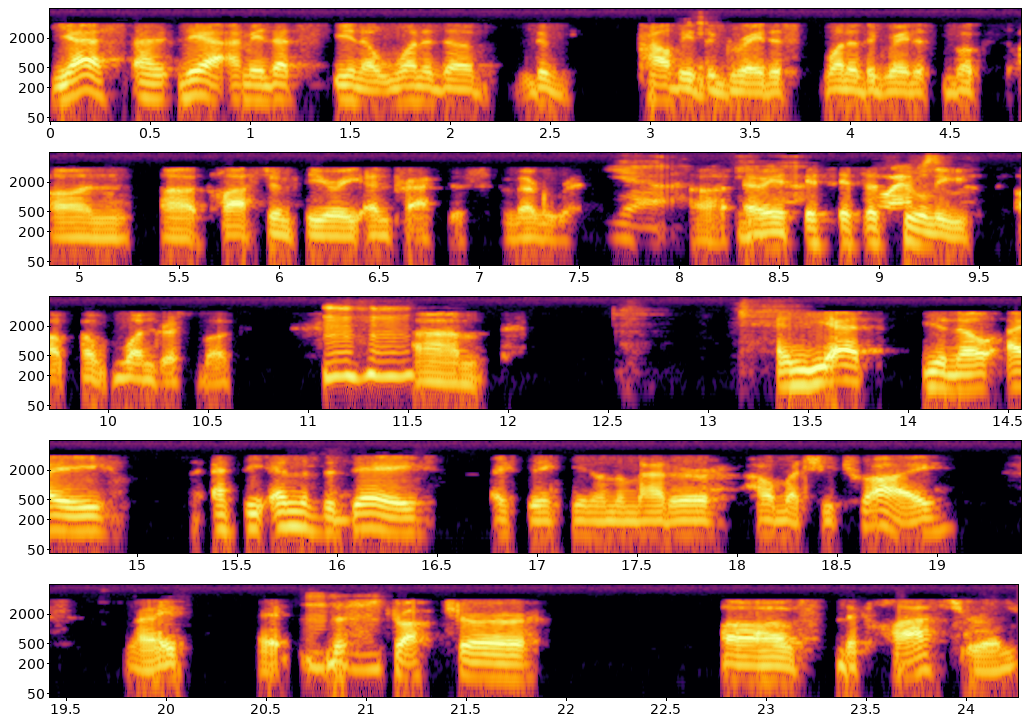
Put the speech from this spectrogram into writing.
Yes, uh, yeah. I mean, that's you know one of the the probably the greatest one of the greatest books on uh, classroom theory and practice I've ever read. Yeah, uh, I mean, it's it's a oh, truly a, a, wondrous book. Mm-hmm. Um, and yet, you know, I at the end of the day, I think you know, no matter how much you try, right, mm-hmm. the structure of the classroom,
